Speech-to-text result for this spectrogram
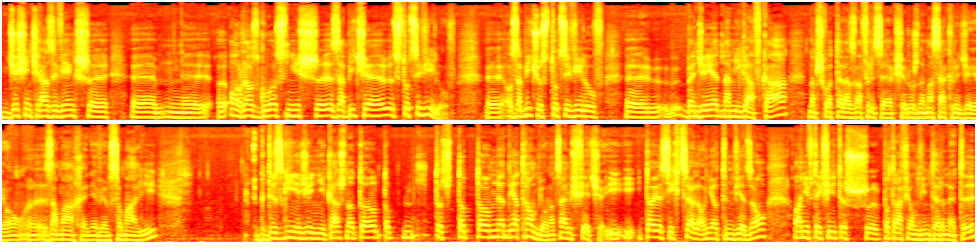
10 e, razy większy e, e, o rozgłos niż zabicie 100 cywilów. O zabiciu 100 cywilów będzie jedna migawka, na przykład teraz w Afryce, jak się różne masakry dzieją, zamachy, nie wiem, w Somalii, gdy zginie dziennikarz, no to, to, to, to, to media trąbią na całym świecie I, I, to jest ich cel, oni o tym wiedzą. Oni w tej chwili też potrafią w internety,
